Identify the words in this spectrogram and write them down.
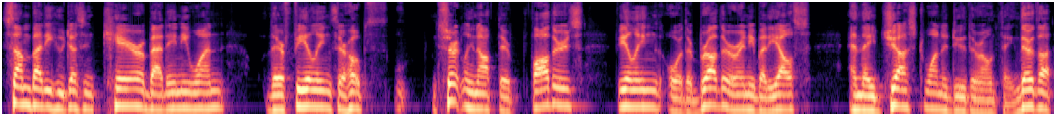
somebody who doesn't care about anyone, their feelings, their hopes, certainly not their father's feelings or their brother or anybody else, and they just want to do their own thing. They're the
